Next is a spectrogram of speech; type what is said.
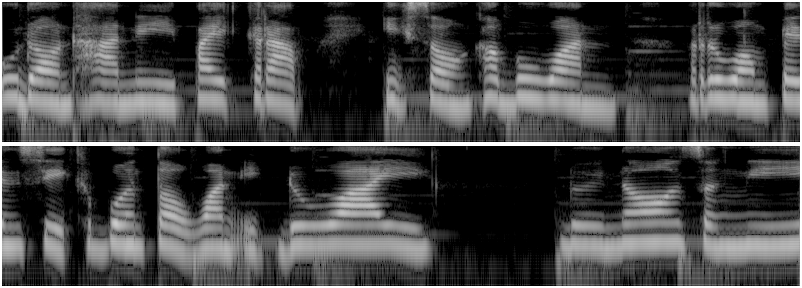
อุดรธานีไปกลับอีก2ขบวน รวมเป็น4ขบวนต่อวันอีกด้วย โดยนอกจากนี้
